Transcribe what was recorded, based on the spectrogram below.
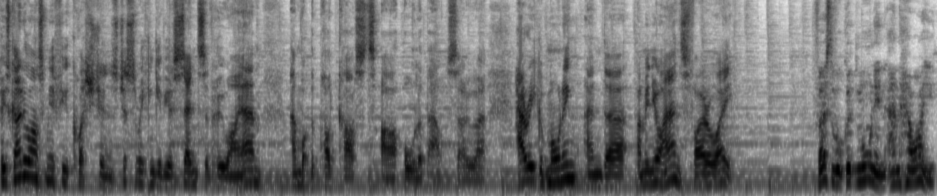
who's going to ask me a few questions just so we can give you a sense of who I am and what the podcasts are all about. So, uh, Harry, good morning, and uh, I'm in your hands. Fire away. First of all, good morning, and how are you?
